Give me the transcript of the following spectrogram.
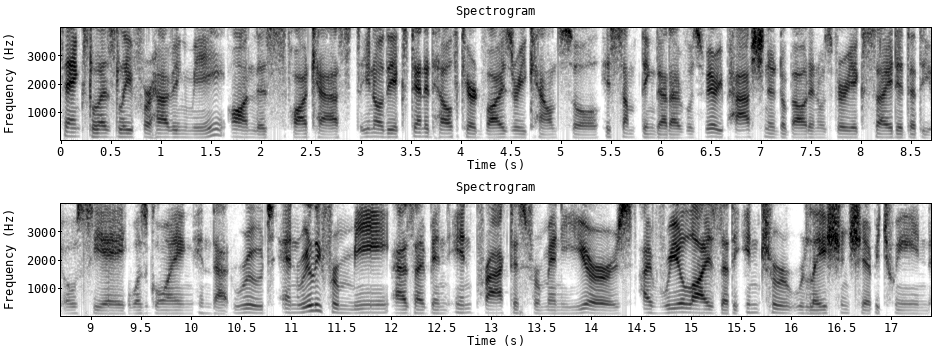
Thanks, Leslie, for having me on this podcast. You know, the Extended Healthcare Advisory Council is something that I was very passionate about and was very excited that the OCA was going in that route. And really, for me, as I've been in practice for many years, I've realized that the interrelationship between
